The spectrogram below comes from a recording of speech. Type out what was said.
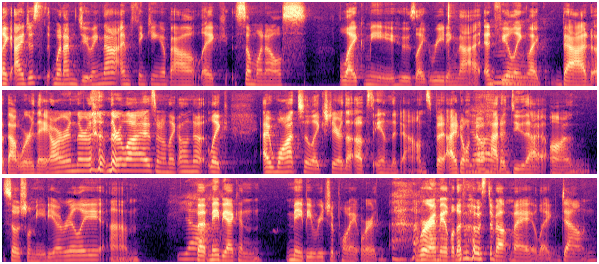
like i just when i'm doing that i'm thinking about like someone else like me who's like reading that and Mm. feeling like bad about where they are in their their lives and i'm like oh no like I want to like share the ups and the downs, but I don't know how to do that on social media really. Um, Yeah. but maybe I can maybe reach a point where where I'm able to post about my like down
